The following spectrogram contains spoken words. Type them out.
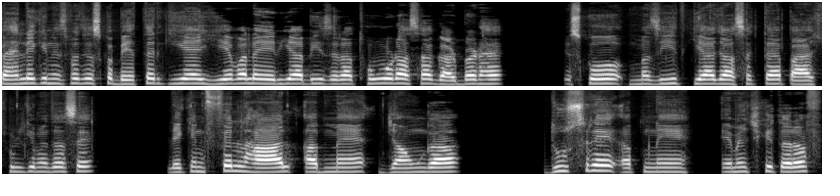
पहले की नस्बत इसको बेहतर किया है। ये वाला एरिया भी ज़रा थोड़ा सा गड़बड़ है। इसको मज़ीद किया जा सकता है पैच टूल की मदद से। लेकिन फ़िलहाल अब मैं जाऊँगा दूसरे अपने इमेज की तरफ़।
